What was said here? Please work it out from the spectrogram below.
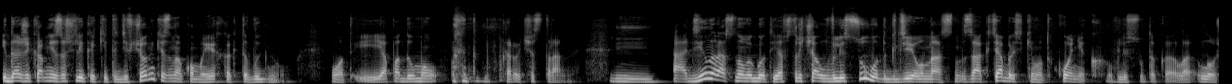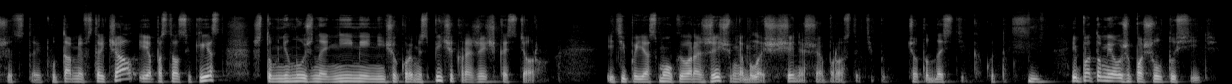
И даже ко мне зашли какие-то девчонки знакомые, я их как-то выгнал. Вот, и я подумал, это, короче, странно. А один раз Новый год я встречал в лесу, вот где у нас за Октябрьским вот коник в лесу такая ло- лошадь стоит. Вот там я встречал, и я поставил себе крест, что мне нужно, не имея ничего кроме спичек, разжечь костер. И типа я смог его разжечь, у меня было ощущение, что я просто типа что-то достиг какой-то. И потом я уже пошел тусить.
